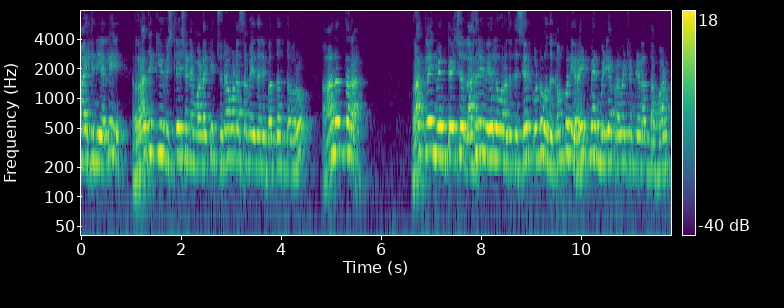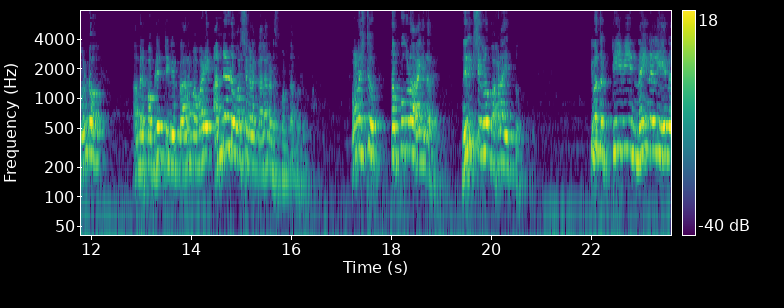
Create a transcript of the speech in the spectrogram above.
ವಾಹಿನಿಯಲ್ಲಿ ರಾಜಕೀಯ ವಿಶ್ಲೇಷಣೆ ಮಾಡಕ್ಕೆ ಚುನಾವಣಾ ಸಮಯದಲ್ಲಿ ಬಂದಂಥವರು ಆನಂತರ ರಾಕ್ಲೈನ್ ವೆಂಕಟೇಶ್, ಲಹರಿ ವೇಲು ಅವರ ಜೊತೆ ಸೇರಿಕೊಂಡು ಒಂದು company right man media private limited ಅಂತ ಮಾಡಿಕೊಂಡು, ಆಮೇಲೆ ಪಬ್ಲಿಕ್ ಟಿವಿ ಪ್ರಾರಂಭ ಮಾಡಿ ಹನ್ನೆರಡು ವರ್ಷಗಳ ಕಾಲ ನಡೆಸ್ಕೊಳ್ತಾ ಬಂದರು. ಬಹಳಷ್ಟು ತಪ್ಪುಗಳು ಆಗಿದ್ದಾವೆ. ನಿರೀಕ್ಷೆಗಳು ಬಹಳ ಇತ್ತು. ಇವತ್ತು ಟಿ ವಿ ನೈನಲ್ಲಿ ಏನು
